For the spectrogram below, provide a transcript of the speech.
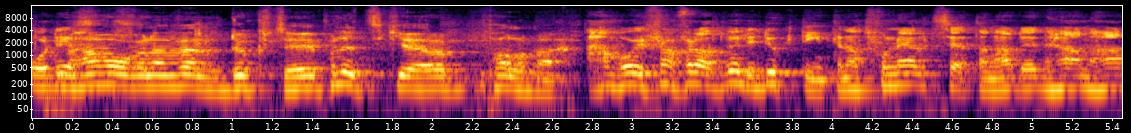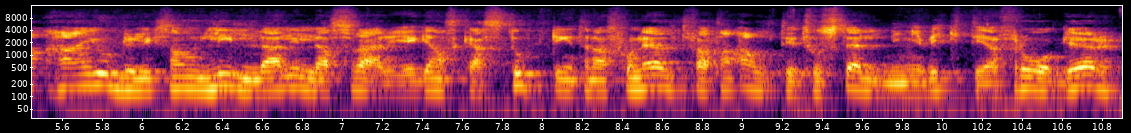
Och det, Men han var väl en väldigt duktig politiker, Palme. Han var ju framförallt väldigt duktig internationellt sett. Han, hade, han, han, han gjorde liksom lilla, lilla Sverige ganska stort internationellt för att han alltid tog ställning i viktiga frågor.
